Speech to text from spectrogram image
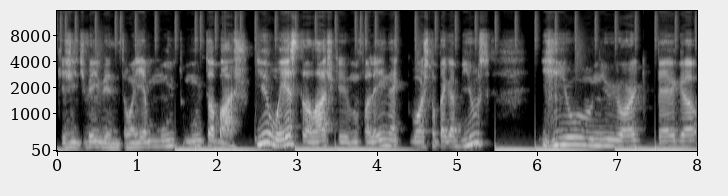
que a gente vem vendo. Então aí é muito, muito abaixo. E o extra lá, acho que eu não falei, né? Washington pega Bills e o New York pega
